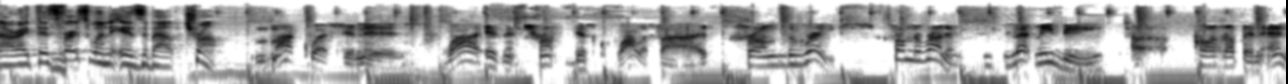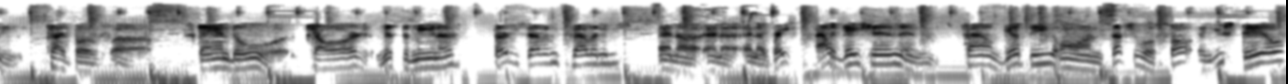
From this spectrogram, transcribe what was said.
All right. This first one is about Trump. My question is, why isn't Trump disqualified from the race, from the running? Let me be uh, caught up in any type of uh, scandal or charge, misdemeanor, 37 felonies, and a, and a, and a rape allegation and found guilty on sexual assault and you still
